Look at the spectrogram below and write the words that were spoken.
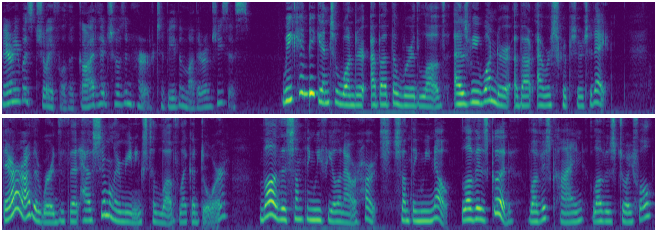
Mary was joyful that God had chosen her to be the mother of Jesus. We can begin to wonder about the word love as we wonder about our scripture today. There are other words that have similar meanings to love, like adore, Love is something we feel in our hearts, something we know. Love is good. Love is kind. Love is joyful.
